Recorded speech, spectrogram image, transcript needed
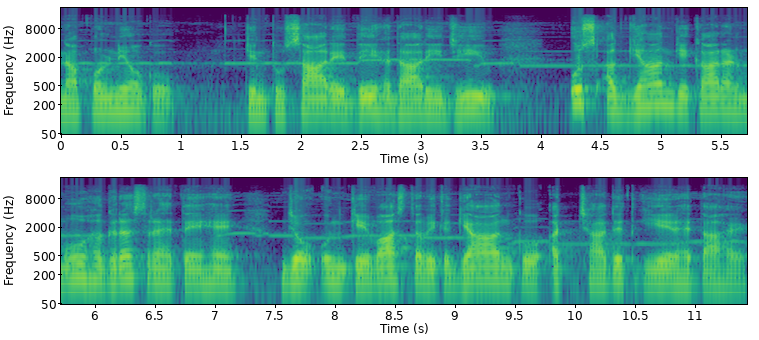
न पुण्यों को। किंतु सारे देहधारी जीव उस अज्ञान के कारण मोहग्रस्त रहते हैं, जो उनके वास्तविक ज्ञान को आच्छादित किए रहता है।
